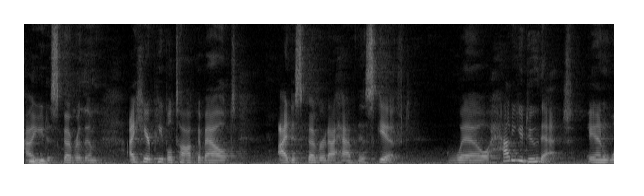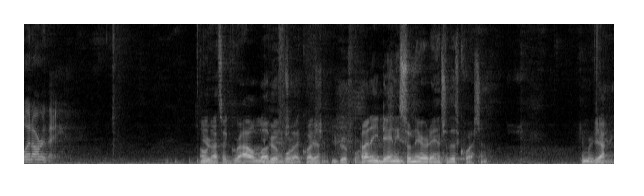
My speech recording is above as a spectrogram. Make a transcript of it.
how mm-hmm. you discover them. I hear people talk about, I discovered I have this gift. Well, how do you do that? And what are they? Oh, that's a great, I would love to answer that question. Yeah, you go for it. but it. I need Danny Sonera to answer this question. Come here, yeah. Danny.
